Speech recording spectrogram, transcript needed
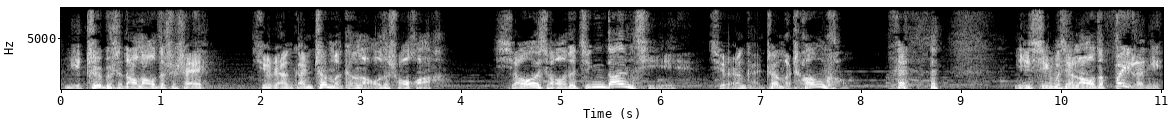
你知不知道老子是谁？居然敢这么跟老子说话！小小的金丹期，居然敢这么猖狂！嘿 嘿，你信不信老子废了你？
